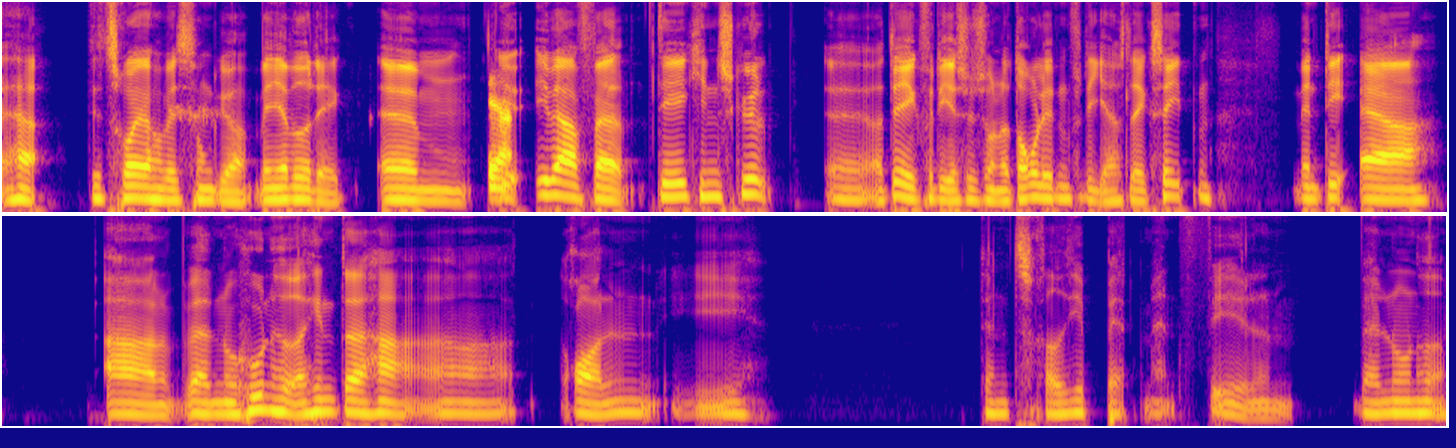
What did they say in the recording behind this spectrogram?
ja, det tror jeg, hvis hun gjorde, men jeg ved det ikke. Øhm, Ja. i, I hvert fald, det er ikke hendes skyld, øh, og det er ikke, fordi jeg synes, hun er dårlig i den, fordi jeg har slet ikke set den, men det er, ah, hvad det nu hun hedder, hende, der har uh, rollen i den tredje Batman-film. Hvad er det nu, hun hedder?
